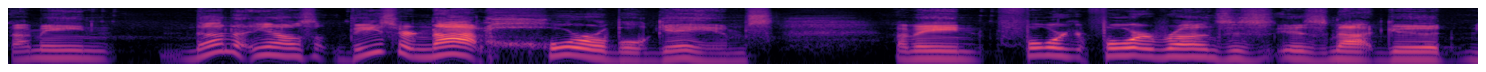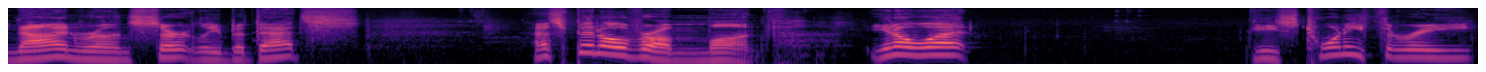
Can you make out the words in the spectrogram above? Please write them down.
I mean, none of, you know, these are not horrible games. I mean, four four runs is is not good. Nine runs certainly, but that's that's been over a month. You know what? He's 23,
